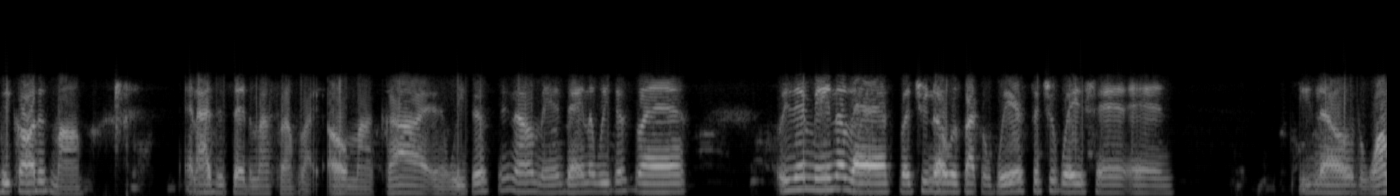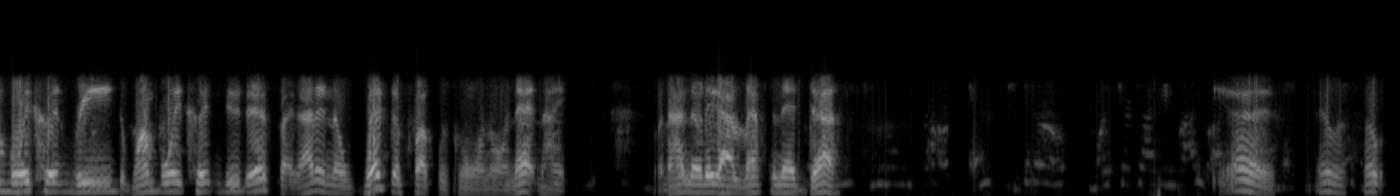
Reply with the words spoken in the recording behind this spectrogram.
He called his mom. And I just said to myself, like, oh my God. And we just, you know, me and Dana, we just laughed. We didn't mean to laugh, but, you know, it was like a weird situation. And, you know, the one boy couldn't read, the one boy couldn't do this. Like, I didn't know what the fuck was going on that night. But I know they got left in that dust. Yes, it was so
